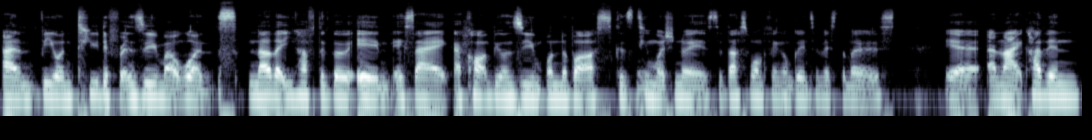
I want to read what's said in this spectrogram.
and be on two different Zoom at once. Now that you have to go in, it's like I can't be on Zoom on the bus because too hmm. much noise. So that's one thing I'm going to miss the most. Yeah, and like having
